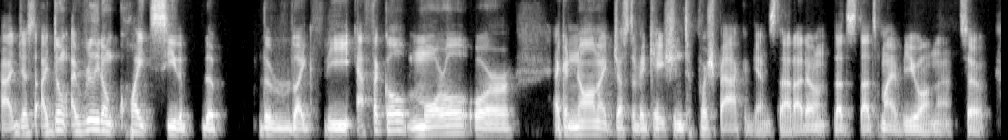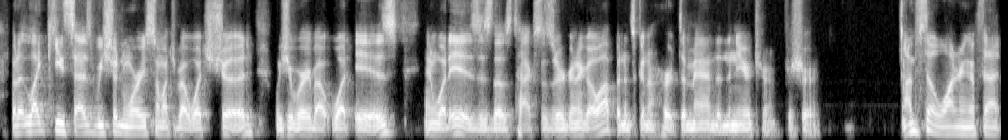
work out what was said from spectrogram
I just I don't I really don't quite see the the the like the ethical, moral, or economic justification to push back against that. I don't. That's that's my view on that. So, but like Keith says, we shouldn't worry so much about what should. We should worry about what is, and what is is those taxes are going to go up, and it's going to hurt demand in the near term for sure. I'm still wondering if that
